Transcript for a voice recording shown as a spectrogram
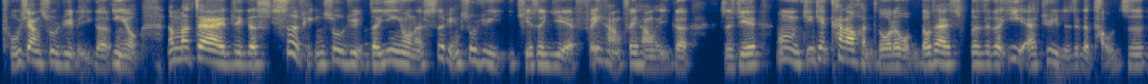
图像数据的一个应用。那么在这个视频数据的应用呢？视频数据其实也非常非常的一个。直接，那我们今天看到很多的，我们都在说的这个 ESG 的这个投资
